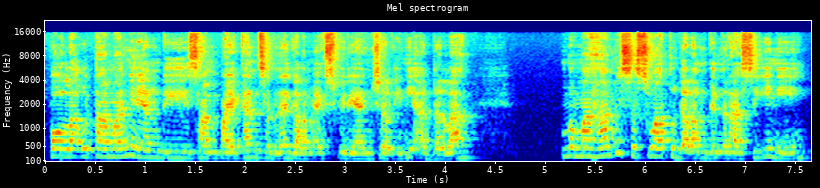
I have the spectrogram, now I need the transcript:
pola utamanya yang disampaikan sebenarnya dalam experiential ini adalah memahami sesuatu dalam generasi ini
